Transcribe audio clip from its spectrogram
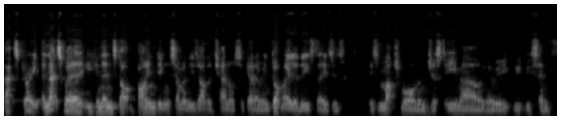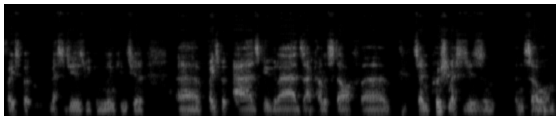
That's great. And that's where you can then start binding some of these other channels together. I mean dot dotmailer these days is is much more than just email. You know we, we, we send facebook messages we can link into your uh, facebook ads google ads that kind of stuff um, send push messages and and so on.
